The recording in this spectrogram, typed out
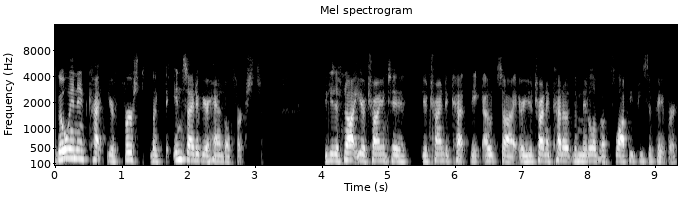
go in and cut your first, like the inside of your handle first. Because if not, you're trying to, you're trying to cut the outside or you're trying to cut out the middle of a floppy piece of paper.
